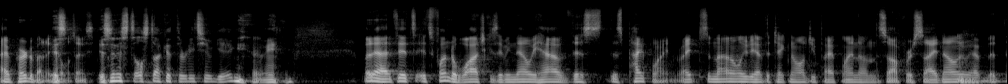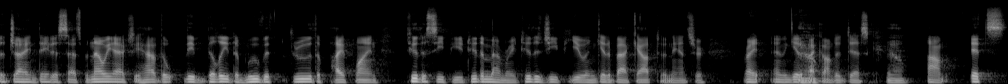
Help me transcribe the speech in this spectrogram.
I've heard about it a Is, couple times. isn't it still stuck at 32 gig? I mean, But yeah, it's, it's it's fun to watch because I mean now we have this this pipeline, right? So not only do we have the technology pipeline on the software side, not only do we have the, the giant data sets, but now we actually have the, the ability to move it through the pipeline to the CPU, to the memory, to the GPU, and get it back out to an answer, right? And then get it back onto disk. Yeah. Um, it's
